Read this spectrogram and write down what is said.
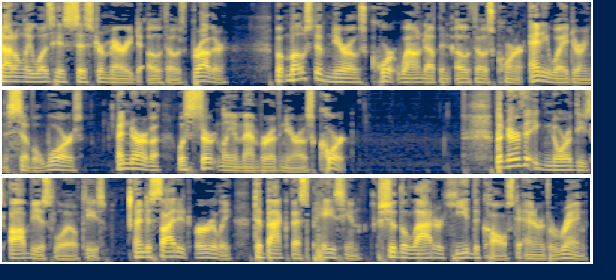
Not only was his sister married to Otho's brother, but most of Nero's court wound up in Otho's corner anyway during the civil wars, and Nerva was certainly a member of Nero's court. But Nerva ignored these obvious loyalties, and decided early to back Vespasian should the latter heed the calls to enter the ring.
